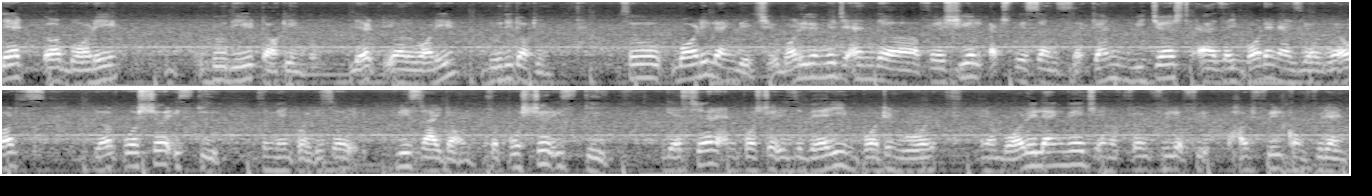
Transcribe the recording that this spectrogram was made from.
let your body do the talking. Let your body do the talking. So body language body language and uh, facial expressions can be just as important as your words. Your posture is key. The main point is uh, please write down. The posture is key gesture and posture is a very important word in your body language and feel, feel, feel how to feel confident.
